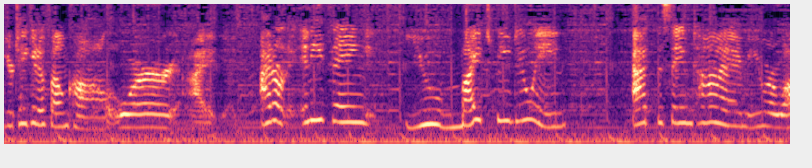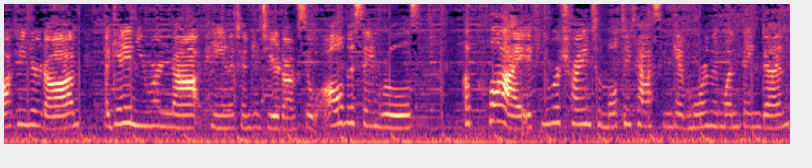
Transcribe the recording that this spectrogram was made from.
you're taking a phone call or I, I don't, anything you might be doing at the same time you are walking your dog, again, you are not paying attention to your dog. So all the same rules apply. If you were trying to multitask and get more than one thing done,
